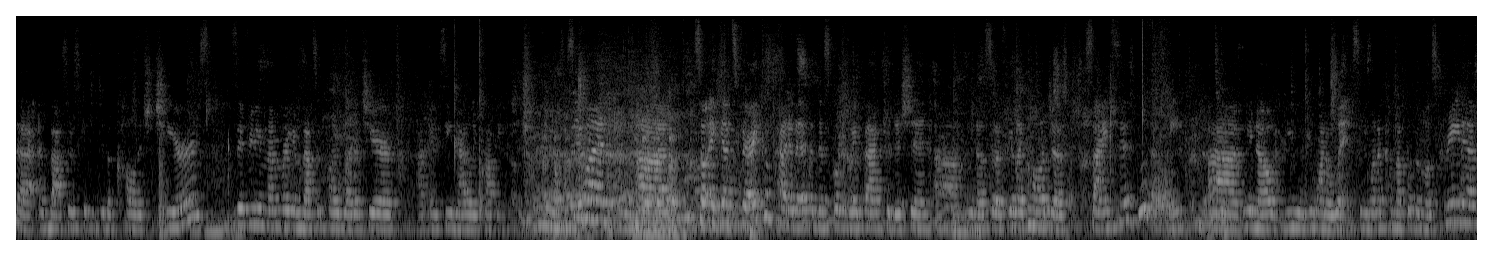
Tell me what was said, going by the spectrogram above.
that ambassadors get to do the college cheers. So if you remember, your ambassador probably led a cheer, you see Natalie clapping. Um, so it gets very competitive, and this goes way back tradition. Um, you know, so if you're like College of Sciences, woo, that's me. Um, you know, you you want to win, so you want to come up with the most creative.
